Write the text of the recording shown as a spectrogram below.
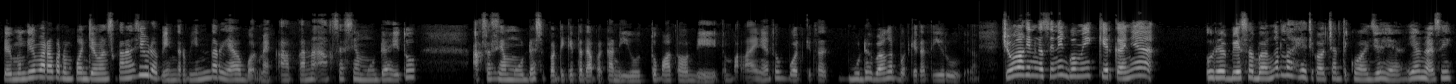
dan mungkin para perempuan zaman sekarang sih udah pinter-pinter ya buat make up karena akses yang mudah itu akses yang mudah seperti kita dapatkan di YouTube atau di tempat lainnya tuh buat kita mudah banget buat kita tiru gitu. Cuma makin ke sini gue mikir kayaknya udah biasa banget lah ya kalau cantik wajah ya, ya nggak sih?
